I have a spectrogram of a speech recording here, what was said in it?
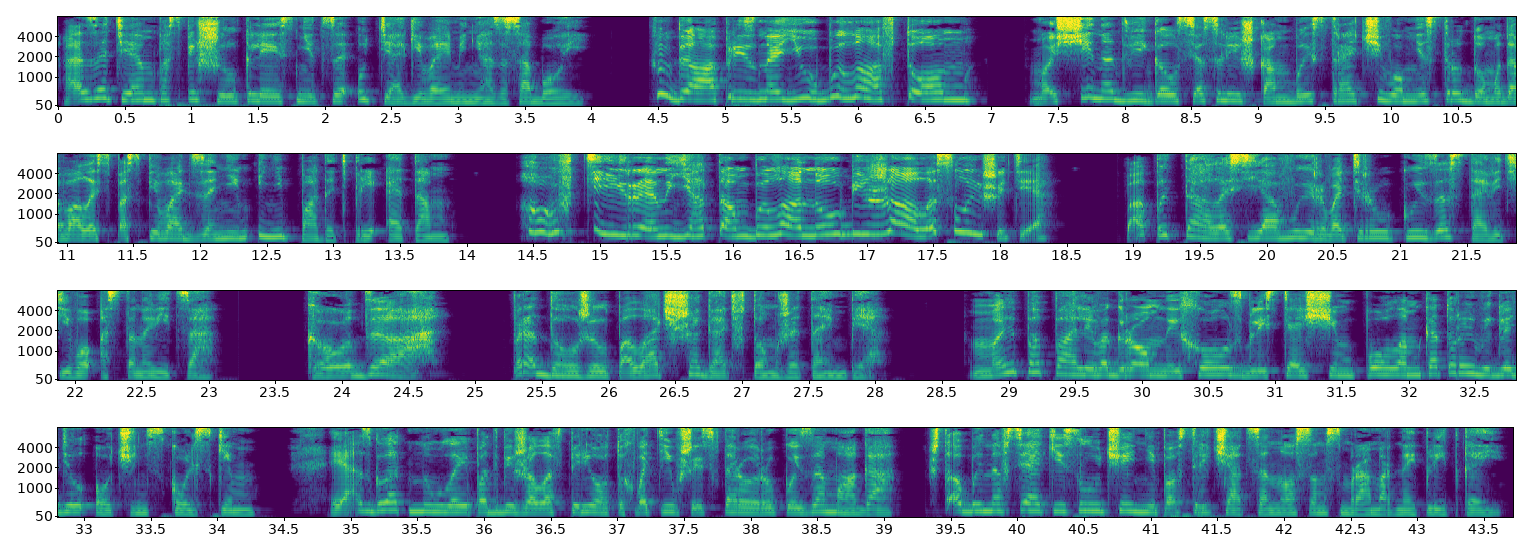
а затем поспешил к лестнице, утягивая меня за собой. «Да, признаю, была в том...» Мужчина двигался слишком быстро, отчего мне с трудом удавалось поспевать за ним и не падать при этом. «Оф, Тирен, я там была, но убежала, слышите?» Попыталась я вырвать руку и заставить его остановиться. «Куда?» Продолжил палач шагать в том же темпе. Мы попали в огромный холл с блестящим полом, который выглядел очень скользким. Я сглотнула и подбежала вперед, ухватившись второй рукой за мага, чтобы на всякий случай не повстречаться носом с мраморной плиткой.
